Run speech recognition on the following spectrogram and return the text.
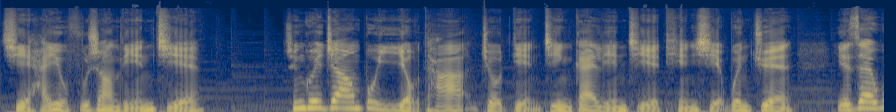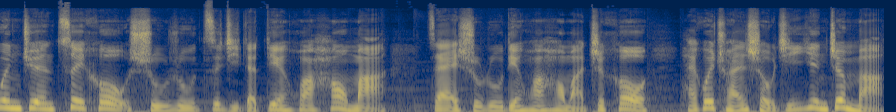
且还有附上连结。陈奎章不疑有他，就点进该连结填写问卷，也在问卷最后输入自己的电话号码。在输入电话号码之后，还会传手机验证码，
